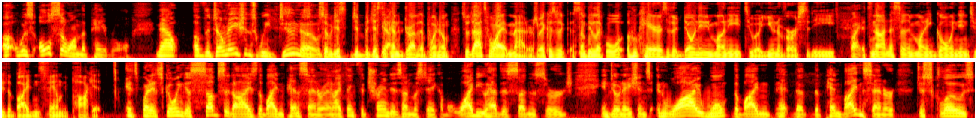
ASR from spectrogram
uh, was also on the payroll. Now, of the donations we do know, So, but just but just to Yeah. kind of drive that point home. So that's why it matters, right? Because some people are like, well, who cares if they're donating money to a university? Right. It's not necessarily money going into the Biden's family pocket. It's but it's going to subsidize the Biden Penn Center, and I think the trend is unmistakable. Why do you have this sudden surge in donations, and why won't the Biden the the Penn Biden Center disclose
